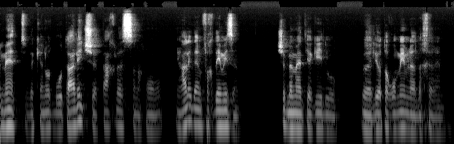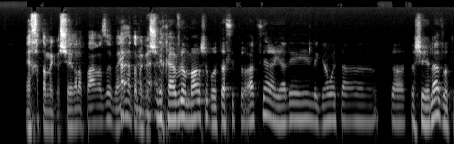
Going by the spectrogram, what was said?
אמת וכנות ברוטלית שתכלס אנחנו נראה לי די מפחדים מזה שבאמת יגידו ולהיות ערומים ליד אחרים. איך אתה מגשר על הפער הזה והאם אתה מגשר? אני חייב לומר שבאותה סיטואציה היה לי לגמרי את השאלה הזאת.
